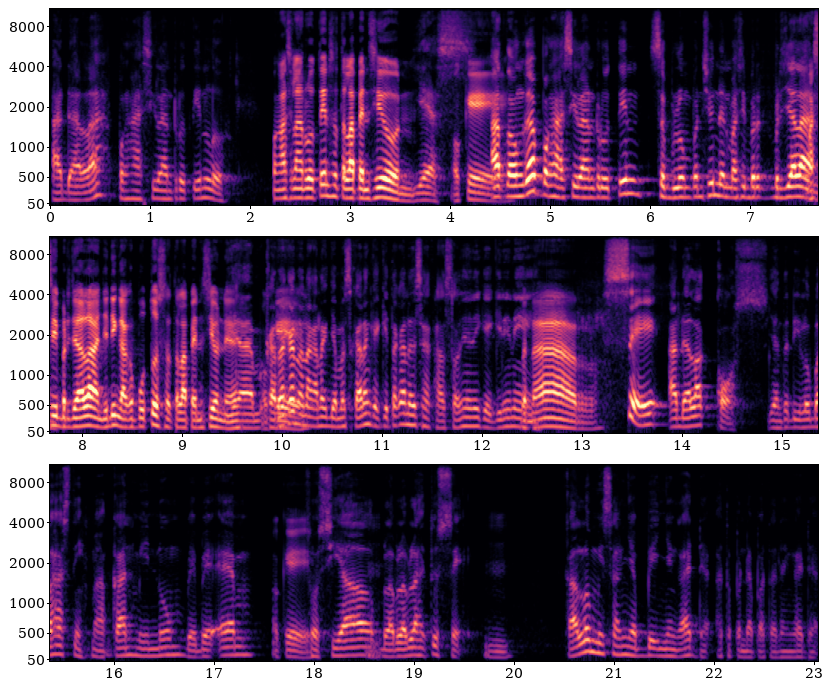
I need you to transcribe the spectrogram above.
adalah penghasilan rutin lo. Penghasilan rutin setelah pensiun. Yes. Oke. Atau enggak penghasilan rutin sebelum pensiun dan masih ber- berjalan. masih berjalan, jadi nggak keputus setelah pensiun ya. Ya, Oke. karena kan anak-anak zaman sekarang kayak kita kan ada set hustle-nya nih kayak gini nih. Benar. C adalah cost yang tadi lo bahas nih, makan, minum, BBM, Oke. sosial, bla bla bla itu C. Hmm. Kalau misalnya B-nya nggak ada atau pendapatan yang nggak ada,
